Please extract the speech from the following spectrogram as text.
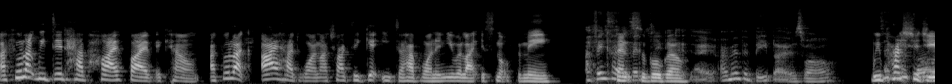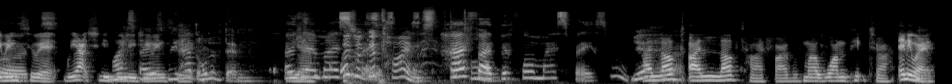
I feel like we did have high five accounts. I feel like I had one. I tried to get you to have one, and you were like, "It's not for me." I think Sensible I eventually girl. it. I remember Bebo as well. We Oh pressured you into it. We actually bullied you MySpace, into we it. had all of them. Oh Yeah. yeah, Those were good MySpace. times. Good High five times. before MySpace. Hmm. Yeah. I loved I loved high five with my one picture. Anyway,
